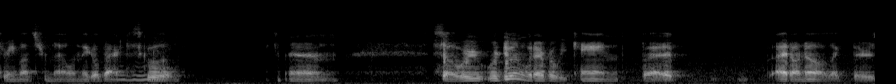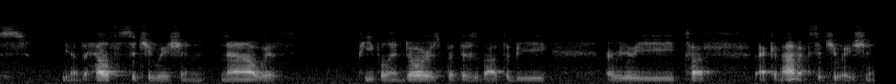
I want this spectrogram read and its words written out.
three months from now when they go back mm-hmm. to school. Um, so we're we're doing whatever we can, but I don't know. Like there's you know the health situation now with people indoors, but there's about to be a really tough economic situation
